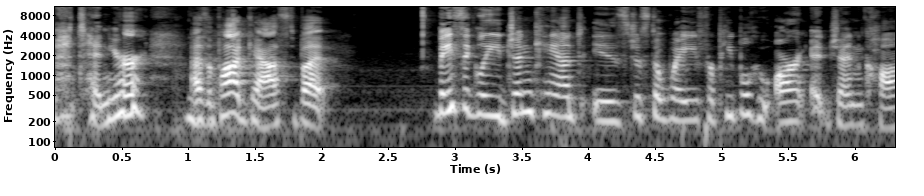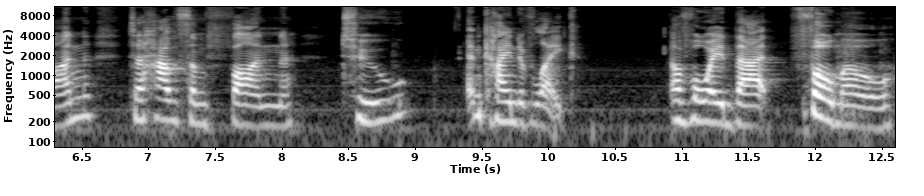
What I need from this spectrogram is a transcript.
tenure as a podcast. But basically, Gen Can't is just a way for people who aren't at Gen Con to have some fun too and kind of like avoid that FOMO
